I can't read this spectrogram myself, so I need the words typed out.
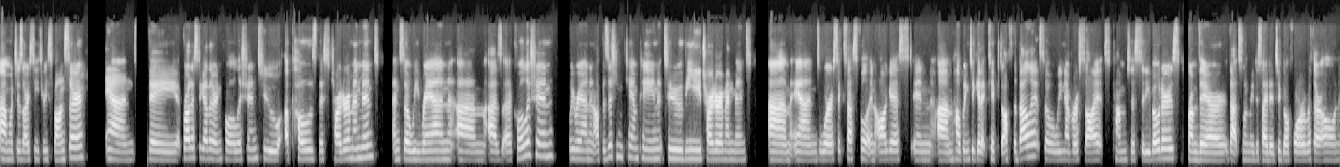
um, which is our C3 sponsor. And they brought us together in coalition to oppose this charter amendment. And so we ran um, as a coalition, we ran an opposition campaign to the charter amendment um, and were successful in August in um, helping to get it kicked off the ballot. So we never saw it come to city voters. From there, that's when we decided to go forward with our own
